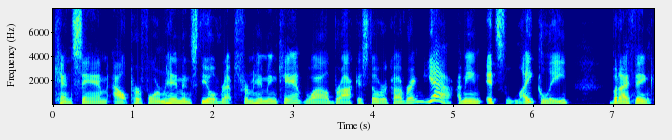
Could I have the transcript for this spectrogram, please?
can Sam outperform him and steal reps from him in camp while Brock is still recovering? Yeah, I mean, it's likely, but I think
